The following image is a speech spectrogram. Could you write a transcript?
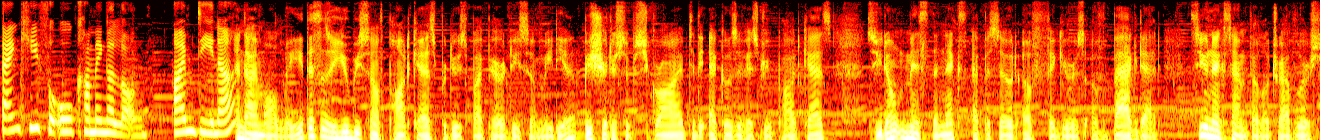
Thank you for all coming along. I'm Deana. And I'm Ali. This is a Ubisoft podcast produced by Paradiso Media. Be sure to subscribe to the Echoes of History podcast so you don't miss the next episode of Figures of Baghdad. See you next time, fellow travelers.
